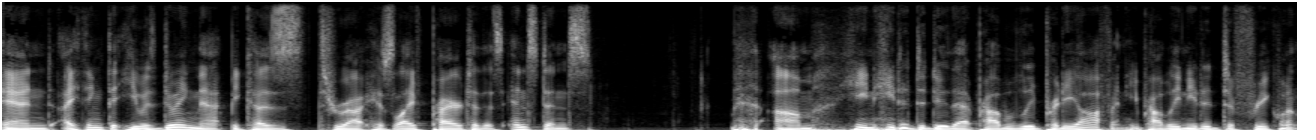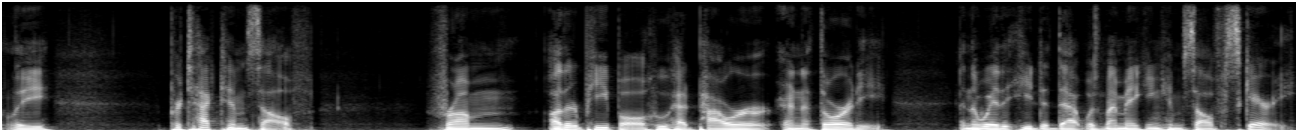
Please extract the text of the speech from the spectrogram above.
And I think that he was doing that because throughout his life prior to this instance, um, he needed to do that probably pretty often. He probably needed to frequently protect himself from other people who had power and authority. And the way that he did that was by making himself scary.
